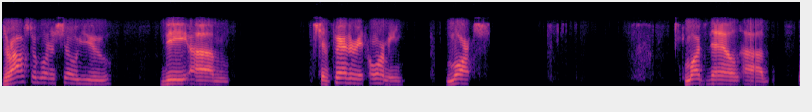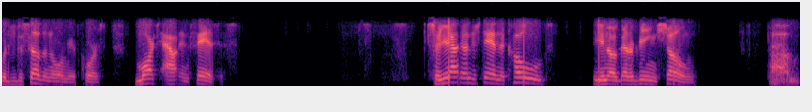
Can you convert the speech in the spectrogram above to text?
They're also going to show you the um, Confederate Army march march down, uh, which is the Southern Army, of course, march out in phases. So you have to understand the codes, you know, that are being shown, um,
